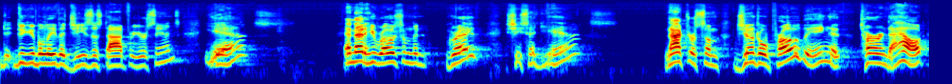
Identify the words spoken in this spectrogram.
do you believe that Jesus died for your sins? Yes. And that he rose from the grave? She said, Yes. And after some gentle probing, it turned out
